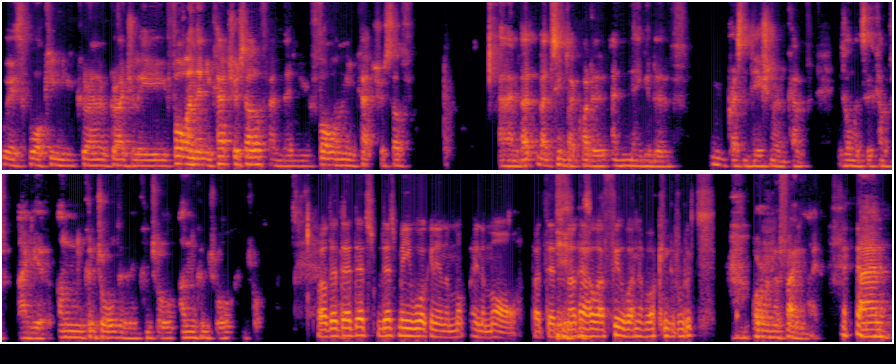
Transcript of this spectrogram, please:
with walking you gradually fall and then you catch yourself and then you fall and you catch yourself and that, that seems like quite a, a negative presentation and kind of it's almost this kind of idea of uncontrolled and then control uncontrolled control well, that, that that's that's me walking in a in a mall, but that's not how I feel when I walk in the woods. or on a Friday night. Um,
